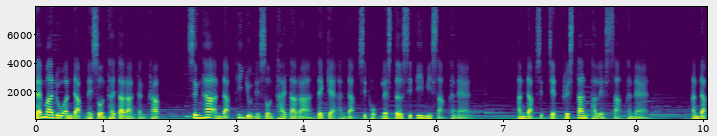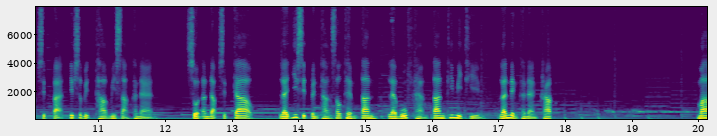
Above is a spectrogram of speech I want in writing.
และมาดูอันดับในโซนท้ายตารางกันครับ ซึ่ง 5 อันดับที่อยู่ในโซนท้ายตารางได้แก่อันดับ 16 เลสเตอร์ซิตี้มี 3 คะแนน อันดับ 17 คริสตันพาเลส3คะแนน อันดับ 18 อิฟสบิททาวมี 3 คะแนน ส่วนอันดับ 19 และ 20 เป็นทางเซาเทมตันและวูฟแฮมตันที่มีทีมและ 1 คะแนนครับ มา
